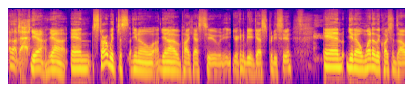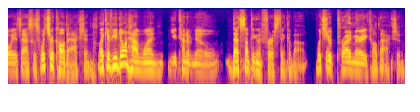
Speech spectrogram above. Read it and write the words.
I love that. Yeah, yeah. And start with just, you know, you know, I have a podcast too. You're going to be a guest pretty soon. And, you know, one of the questions I always ask is what's your call to action? Like if you don't have one, you kind of know that's something to first think about. What's yeah. your primary call to action?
